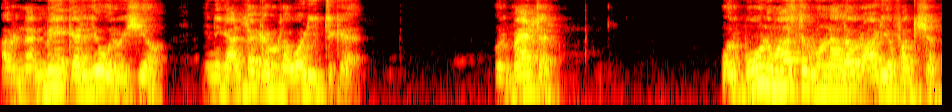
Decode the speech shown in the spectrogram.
அவர் நன்மையை கருதி ஒரு விஷயம். இன்னைக்கு அண்டர் கிரவுண்டில் ஓடிட்டுருக்க ஒரு மேட்டர் ஒரு மூணு மாதத்துக்கு முன்னால் ஒரு ஆடியோ ஃபங்க்ஷன்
